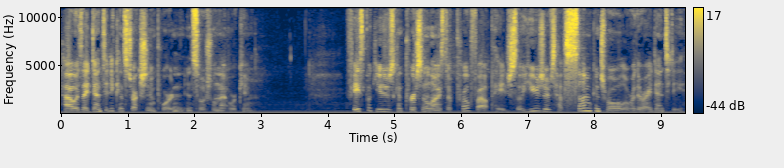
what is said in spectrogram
How is identity construction important in social networking? Facebook users can personalize their profile page, so users have some control over their identity,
